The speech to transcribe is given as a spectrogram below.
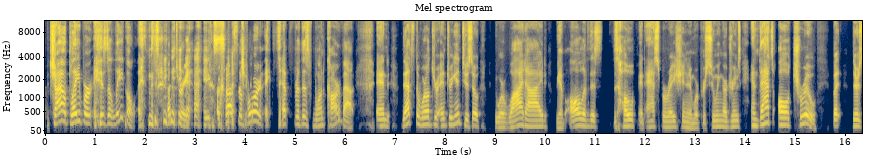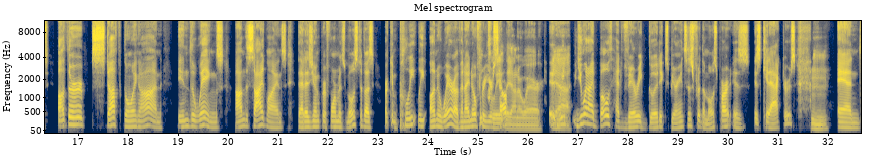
child labor is illegal in this country yeah, across the board, except for this one carve out. And that's the world you're entering into. So we're wide eyed. We have all of this hope and aspiration, and we're pursuing our dreams. And that's all true. But there's other stuff going on in the wings on the sidelines that as young performers most of us are completely unaware of and i know for completely yourself unaware eh, yeah. We, you and i both had very good experiences for the most part as as kid actors mm-hmm. and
